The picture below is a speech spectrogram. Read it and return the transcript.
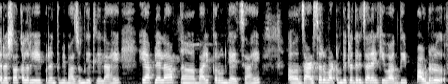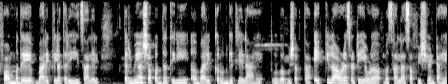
तर अशा कलर येईपर्यंत मी भाजून घेतलेला आहे. हे आपल्याला बारीक करून घ्यायचं आहे. जाडसर वाटून घेतलं तरी चालेल किंवा अगदी पावडर फॉर्ममध्ये बारीक केलं तरीही चालेल. तर मी अशा पद्धतीने बारीक करून घेतलेला आहे. तुम्ही बघू शकता. एक किलो आवळ्यासाठी एवढा मसाला सफिशियंट आहे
